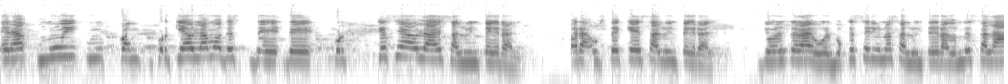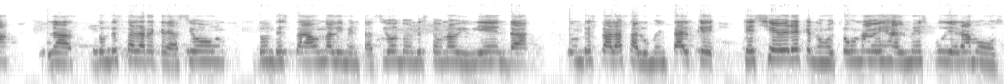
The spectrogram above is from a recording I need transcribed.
era muy, ¿por qué hablamos de, de, de, por qué se habla de salud integral? Para usted, ¿qué es salud integral? Yo se la devuelvo. ¿Qué sería una salud integral? ¿Dónde está la la, dónde está la recreación, dónde está una alimentación, dónde está una vivienda, dónde está la salud mental, que qué chévere que nosotros una vez al mes pudiéramos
